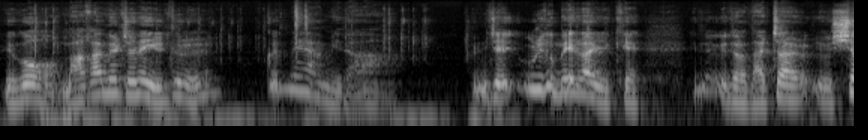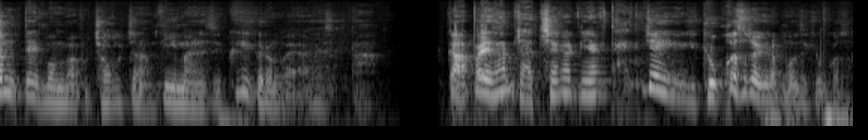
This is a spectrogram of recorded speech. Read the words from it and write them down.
그리고 마감일 전에 일들을 끝내야 합니다. 이제 우리도 매일 날 이렇게 여기다가 날짜 시험 때 보면 적었잖아. D-. 그게 그런 거야. 그래서 다. 그러니까 아빠의 삶 자체가 그냥 굉장히 교과서적이라고 보는데 교과서.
